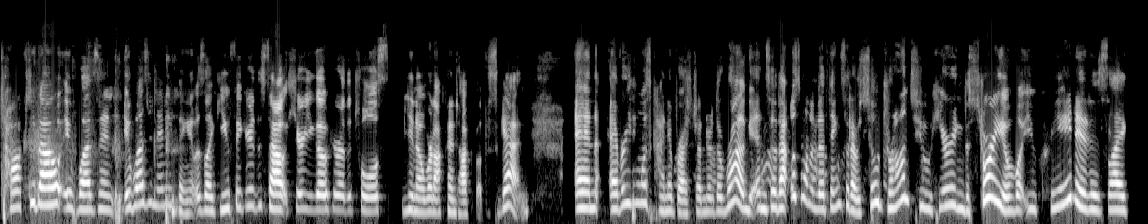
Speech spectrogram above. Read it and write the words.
talked about. It wasn't it wasn't anything. It was like you figured this out. Here you go. Here are the tools. You know, we're not going to talk about this again and everything was kind of brushed under the rug and so that was one of the things that i was so drawn to hearing the story of what you created is like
